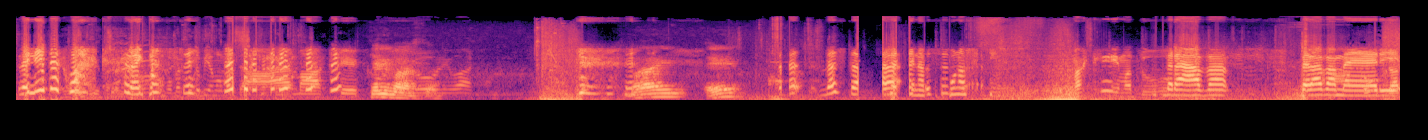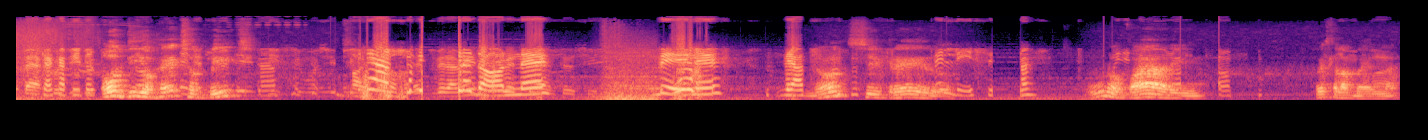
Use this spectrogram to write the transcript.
Venite qua, ragazze. Dai, ma che è rimasto? Vai e... Basta. Uno sì. Ma che, ma dove? Brava. Brava Mary, Vabbè, che ha capito tutto. Oddio, headshot, bitch! E veramente le donne. Bene. Grazie. Non ci credo. Bellissima. Uno pari. Questa è la bella.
